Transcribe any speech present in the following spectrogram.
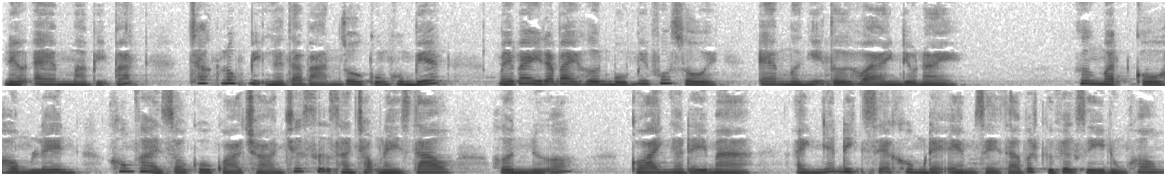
Nếu em mà bị bắt, chắc lúc bị người ta bán rồi cũng không biết. Máy bay đã bay hơn 40 phút rồi, em mới nghĩ tới hỏi anh điều này. Gương mặt cô hồng lên, không phải do cô quá choáng trước sự sang trọng này sao? Hơn nữa, có anh ở đây mà, anh nhất định sẽ không để em xảy ra bất cứ việc gì đúng không?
